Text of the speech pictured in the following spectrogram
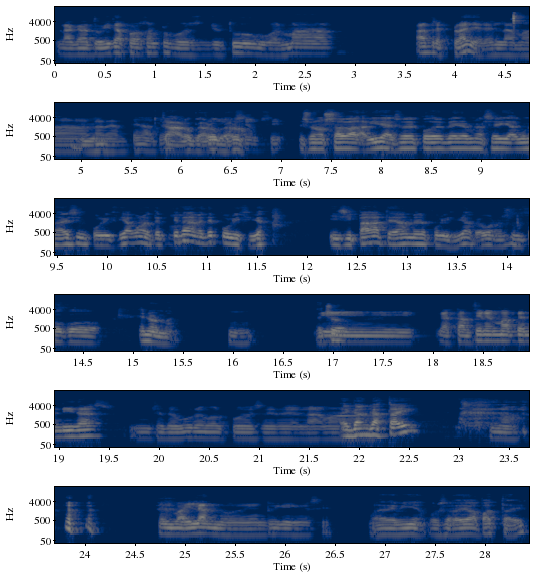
las gratuitas, por ejemplo, pues YouTube, Google Maps, A3 Player es la más, Mm. la de antena 3. Claro, claro, Sí. Eso nos salva la vida, eso de poder ver una serie alguna vez sin publicidad. Bueno, te empiezan a meter publicidad. Y si pagas te dan menos publicidad, pero bueno, es un poco... es normal. De hecho, Y las canciones más vendidas, ¿se te ocurre cuál puede ser la más...? ¿el Gangnam Style? No. El Bailando de Enrique Iglesias. Madre mía, pues se la lleva pasta, ¿eh?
